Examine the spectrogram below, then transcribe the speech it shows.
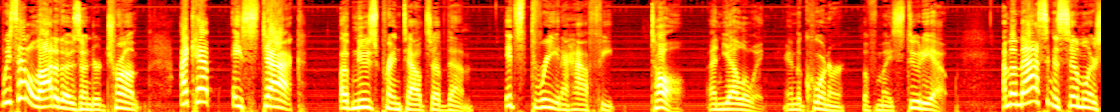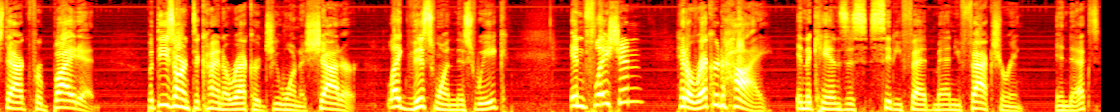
We set a lot of those under Trump. I kept a stack of news printouts of them. It's three and a half feet tall and yellowing in the corner of my studio. I'm amassing a similar stack for Biden, but these aren't the kind of records you want to shatter, like this one this week. Inflation hit a record high in the Kansas City Fed Manufacturing Index.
